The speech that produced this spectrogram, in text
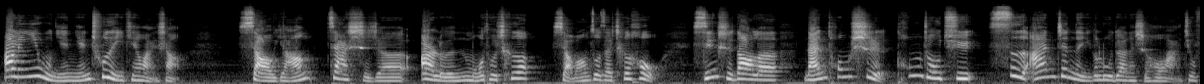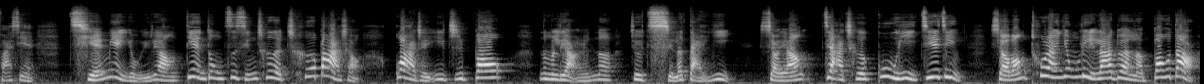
二零一五年年初的一天晚上，小杨驾驶着二轮摩托车。小王坐在车后，行驶到了南通市通州区四安镇的一个路段的时候啊，就发现前面有一辆电动自行车的车把上挂着一只包。那么两人呢就起了歹意，小杨驾车故意接近，小王突然用力拉断了包带儿，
